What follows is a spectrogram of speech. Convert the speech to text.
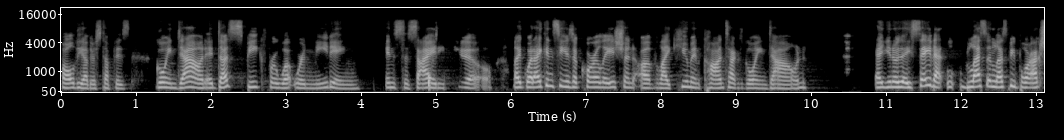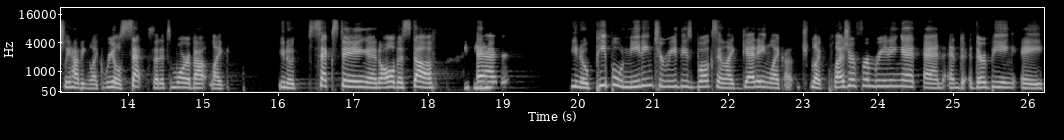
all the other stuff is going down it does speak for what we're needing in society too. Like what i can see is a correlation of like human contact going down and you know they say that less and less people are actually having like real sex that it's more about like you know sexting and all this stuff. Mm-hmm. and you know people needing to read these books and like getting like a, like pleasure from reading it and and there being a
